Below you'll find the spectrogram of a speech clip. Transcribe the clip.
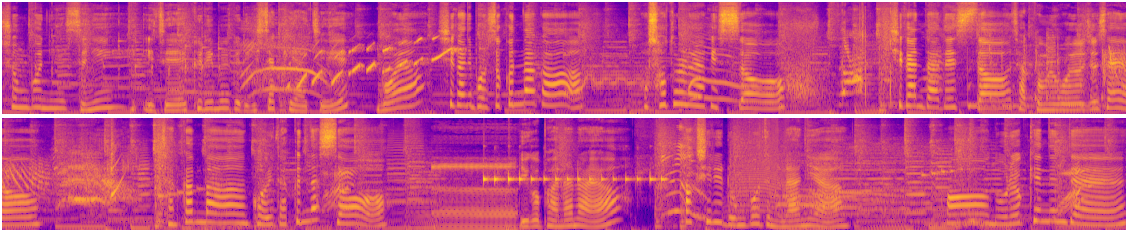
충분히 했으니 이제 그림을 그리기 시작해야지. 뭐야? 시간이 벌써 끝나가. 아, 서둘러야겠어. 시간 다 됐어. 작품을 보여주세요. 잠깐만, 거의 다 끝났어. 이거 바나나야? 확실히 롱보드는 아니야. 아, 노력했는데.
